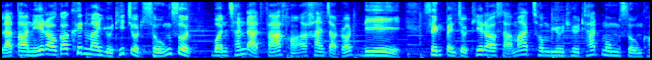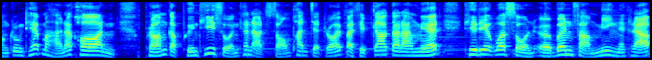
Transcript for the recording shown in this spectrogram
และตอนนี้เราก็ขึ้นมาอยู่ที่จุดสูงสุด บนชั้นดาดฟ้าของอาคารจอดรถดี ซึ่งเป็นจุดที่เราสามารถชมวิวทิวทัศน์มุมสูงของกรุงเทพมหานคร พร้อมกับพื้นที่สวนขนาด 2,789 ตารางเมตร ที่เรียกว่าโซน Urban Farming นะครับ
